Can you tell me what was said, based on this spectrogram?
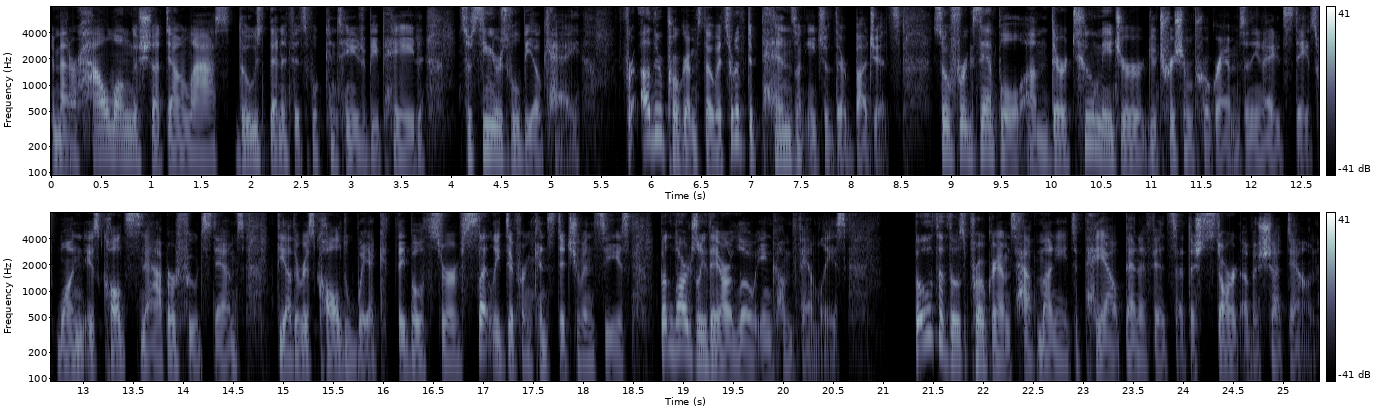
No matter how long the shutdown lasts, those benefits will continue to be paid. So seniors will be okay. For other programs, though, it sort of depends on each of their budgets. So, for example, um, there are two major nutrition programs in the United States. One is called SNAP or food stamps, the other is called WIC. They both serve slightly different constituencies, but largely they are low income families. Both of those programs have money to pay out benefits at the start of a shutdown.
